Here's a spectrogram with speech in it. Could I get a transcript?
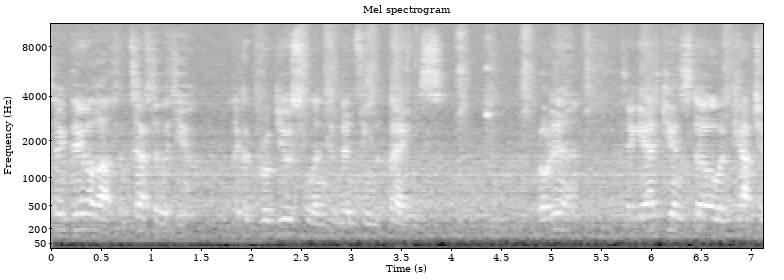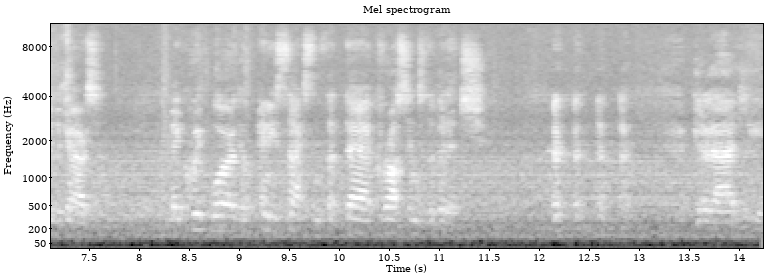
Take Deolaf and Tefta with you. They could prove useful in convincing the Thanes. Rodin, take Etkin Stowe and capture the garrison. Make quick work of any Saxons that dare cross into the village. Gladly,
